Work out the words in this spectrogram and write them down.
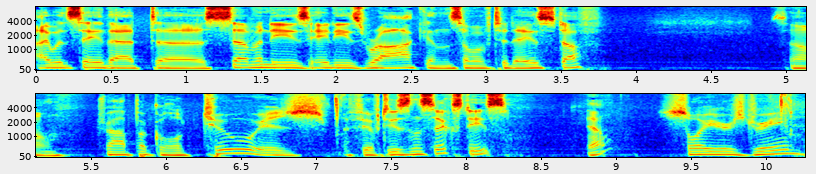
I would say that uh, 70s, 80s rock and some of today's stuff. So Tropical 2 is 50s and 60s. Yeah. Sawyer's Dream.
